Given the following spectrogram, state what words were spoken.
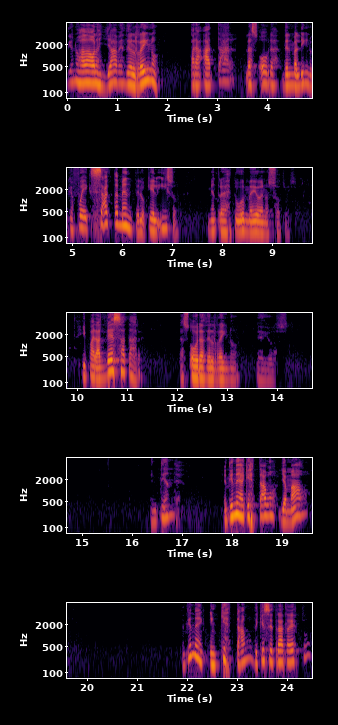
Dios nos ha dado las llaves del reino para atar las obras del maligno, que fue exactamente lo que Él hizo mientras estuvo en medio de nosotros. Y para desatar las obras del reino de Dios. ¿Entiende? ¿Entiende a qué estamos llamados? ¿Entiende en qué estamos? ¿De qué se trata esto?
